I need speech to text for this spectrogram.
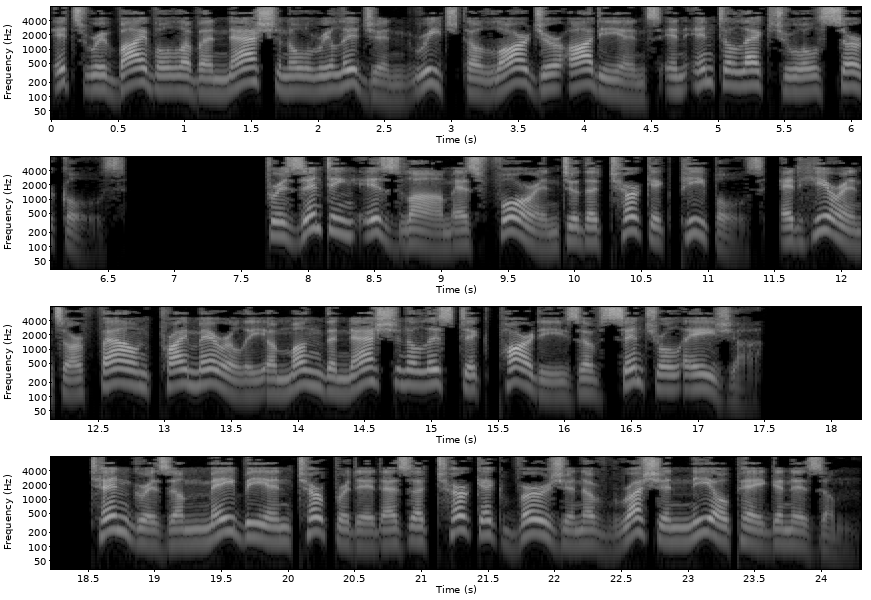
its revival of a national religion reached a larger audience in intellectual circles. Presenting Islam as foreign to the Turkic peoples, adherents are found primarily among the nationalistic parties of Central Asia. Tengrism may be interpreted as a Turkic version of Russian neopaganism.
